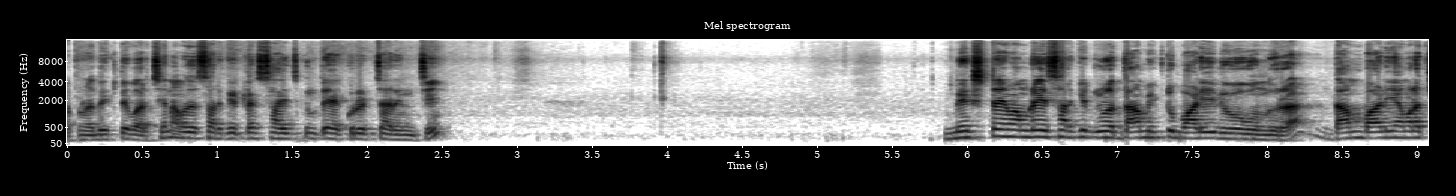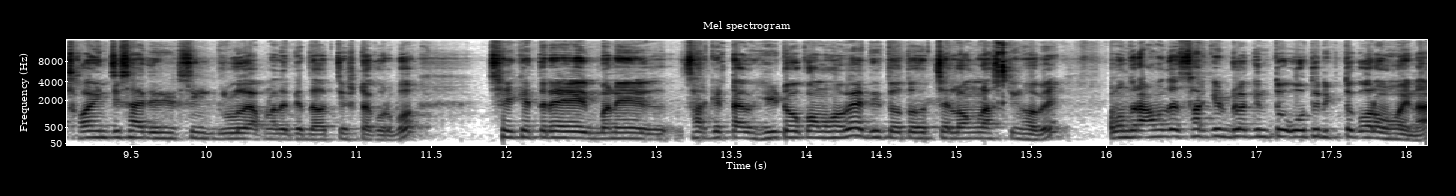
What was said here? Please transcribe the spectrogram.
আপনারা দেখতে পাচ্ছেন, আমাদের সার্কিটটার সাইজ কিন্তু অ্যাকুরেট চার ইঞ্চি। নেক্সট টাইম আমরা এই সার্কিটগুলোর দাম একটু বাড়িয়ে দেবো বন্ধুরা। দাম বাড়িয়ে আমরা ছয় ইঞ্চি সাইজের হিটসিংগুলো আপনাদেরকে দেওয়ার চেষ্টা করব। সেক্ষেত্রে মানে সার্কিটটা হিটও কম হবে, দ্বিতীয়ত হচ্ছে লং লাস্টিং হবে। বন্ধুরা, আমাদের সার্কিটগুলো কিন্তু অতিরিক্ত গরম হয় না।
